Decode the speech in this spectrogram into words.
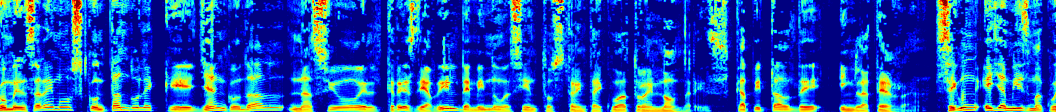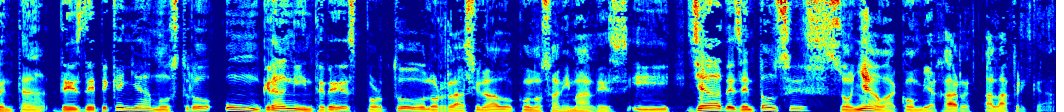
Comenzaremos contándole que Jean Godal nació el 3 de abril de 1934 en Londres, capital de Inglaterra. Según ella misma cuenta, desde pequeña mostró un gran interés por todo lo relacionado con los animales y ya desde entonces soñaba con viajar al África.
